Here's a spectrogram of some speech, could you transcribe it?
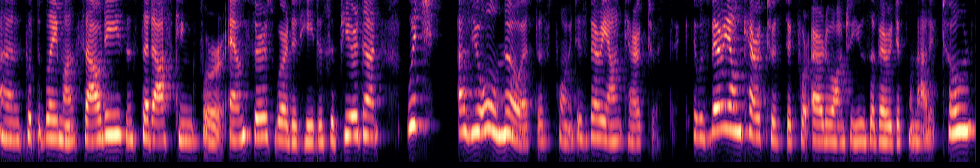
and put the blame on Saudis, instead asking for answers. Where did he disappear then? Which as you all know at this point, is very uncharacteristic. It was very uncharacteristic for Erdogan to use a very diplomatic tone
